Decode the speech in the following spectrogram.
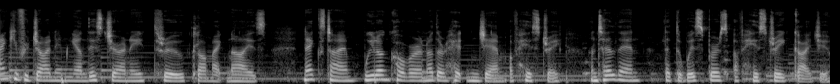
Thank you for joining me on this journey through Clonmacnoise. Next time, we'll uncover another hidden gem of history. Until then, let the whispers of history guide you.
